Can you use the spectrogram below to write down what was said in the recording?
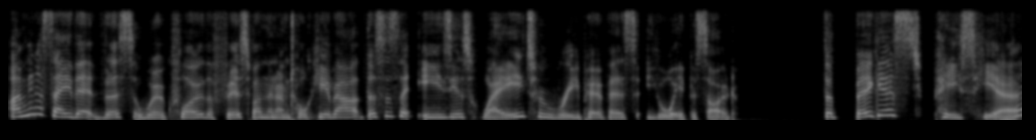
I'm going to say that this workflow, the first one that I'm talking about, this is the easiest way to repurpose your episode. The biggest piece here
